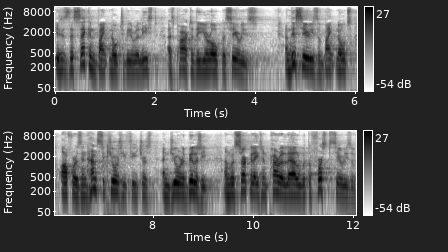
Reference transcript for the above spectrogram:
it is the second banknote to be released as part of the Europa series. And this series of banknotes offers enhanced security features and durability and will circulate in parallel with the first series of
